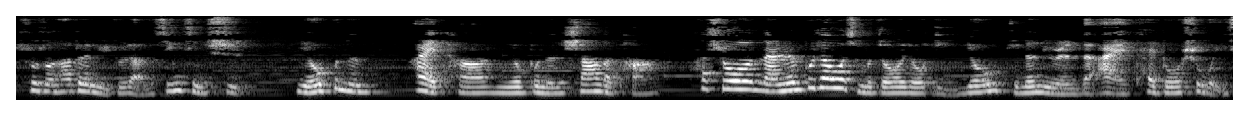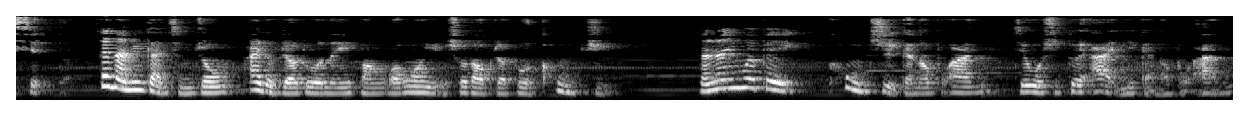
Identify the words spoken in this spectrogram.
诉说他对女主角的心情是：你又不能爱他，你又不能杀了他。他说，男人不知道为什么总有一种隐忧，觉得女人的爱太多是危险的。在男女感情中，爱的比较多的那一方，往往也受到比较多的控制。男人因为被控制感到不安，结果是对爱也感到不安。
